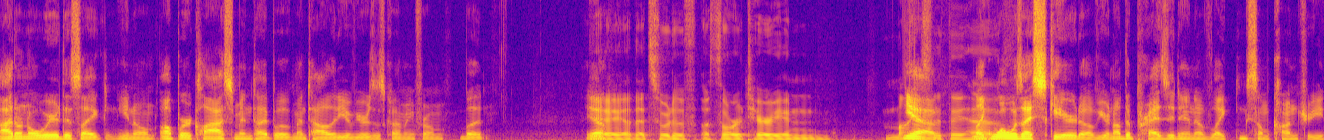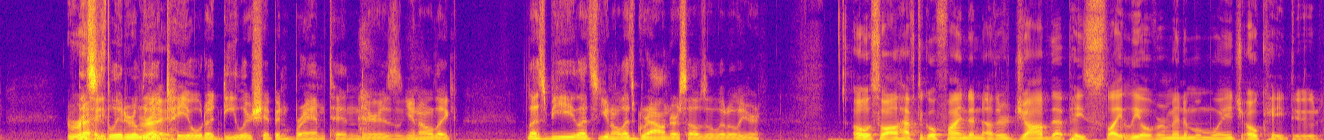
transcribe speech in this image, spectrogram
I don't know where this like you know upperclassman type of mentality of yours is coming from, but yeah. yeah. yeah, That sort of authoritarian mindset Yeah, they have. Like what was I scared of? You're not the president of like some country. This is literally right. a Toyota dealership in Brampton. There's, you know, like, let's be, let's, you know, let's ground ourselves a little here. Oh, so I'll have to go find another job that pays slightly over minimum wage. Okay, dude.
